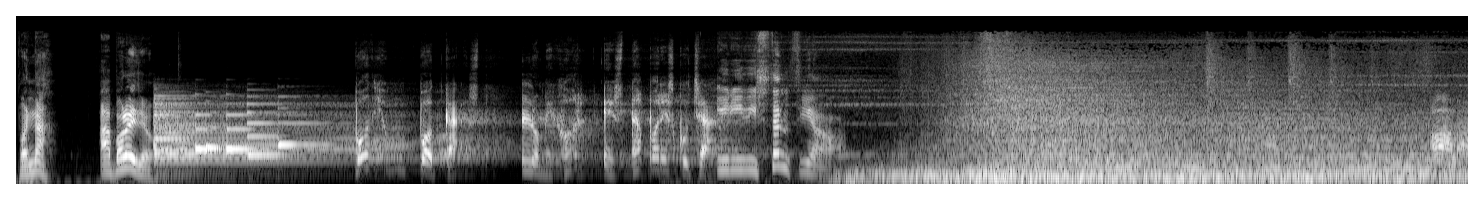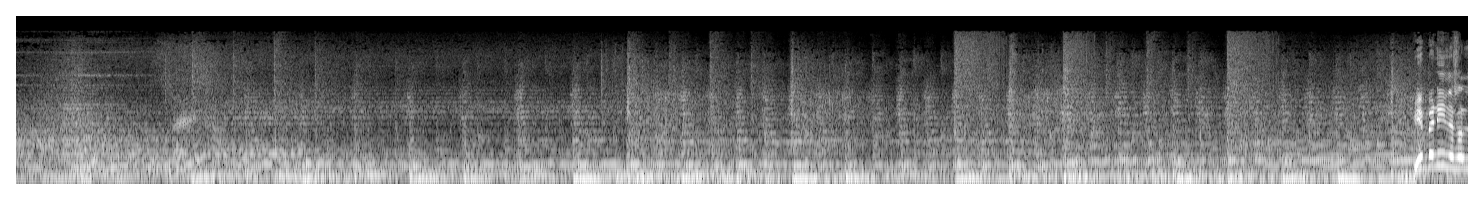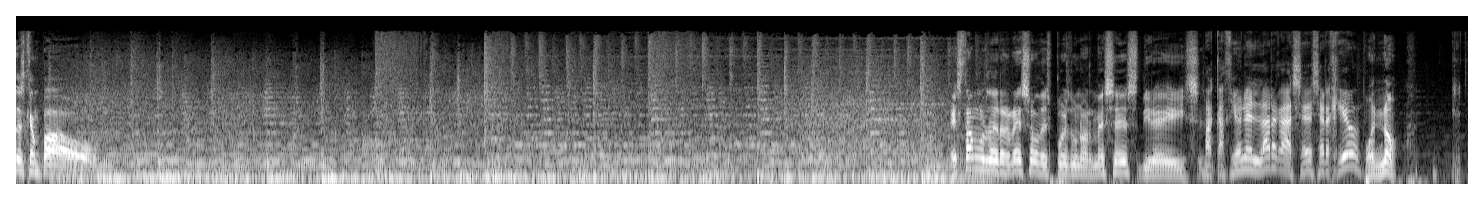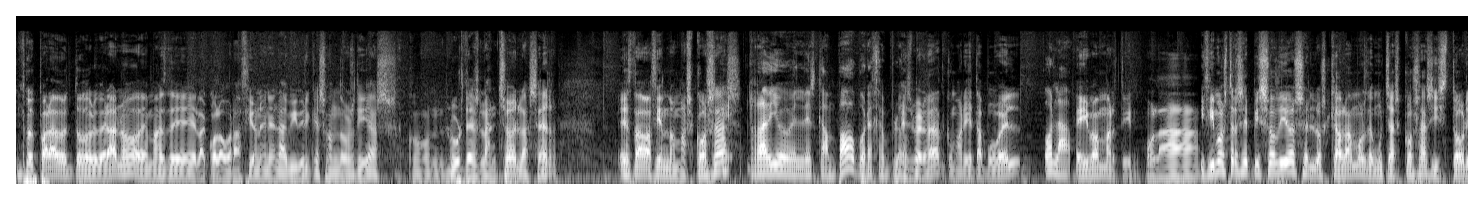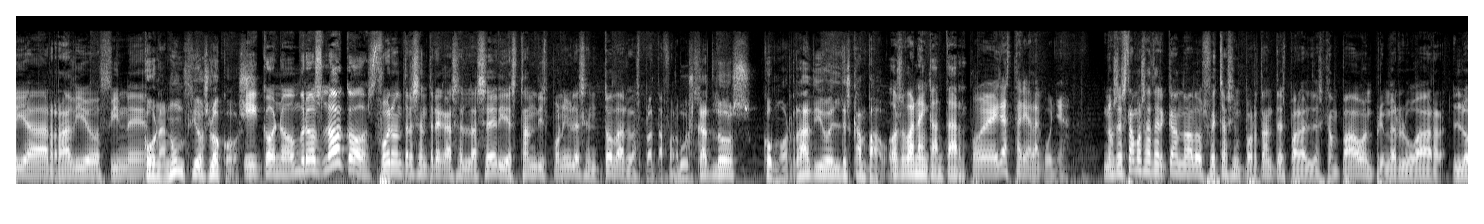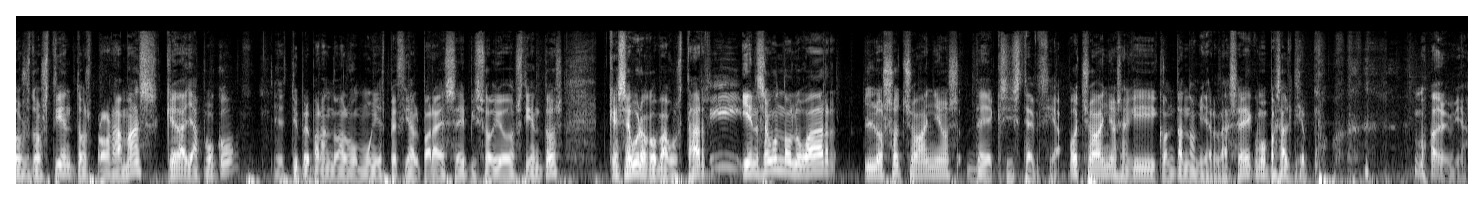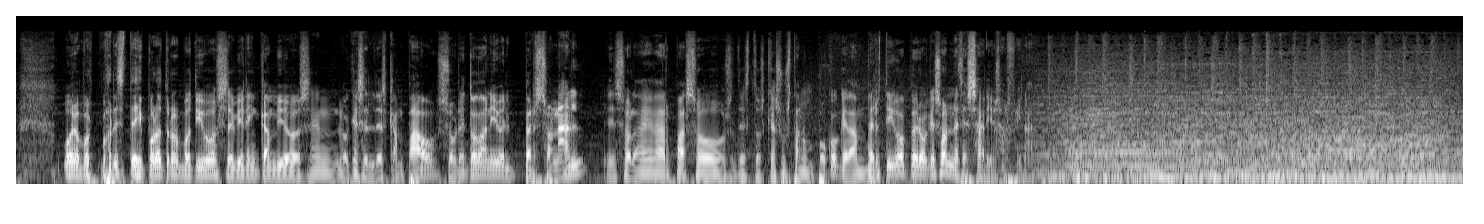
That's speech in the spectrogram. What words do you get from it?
Pues nada, a por ello. Podium Podcast. Lo mejor está por escuchar. Iridistencia. ¡Hala! Bienvenidos al descampado. Estamos de regreso después de unos meses, diréis... Vacaciones largas, ¿eh, Sergio? Pues no. No he parado en todo el verano, además de la colaboración en el A Vivir, que son dos días con Luz Deslancho, en la SER. He estado haciendo más cosas. Radio El Descampado, por ejemplo. Es verdad, con Marieta Pubel Hola. e Iván Martín. Hola. Hicimos tres episodios en los que hablamos de muchas cosas, historia, radio, cine... Con anuncios locos. Y con hombros locos. Fueron tres entregas en la SER y están disponibles en todas las plataformas. Buscadlos como Radio El Descampado. Os van a encantar. Pues ya estaría la cuña. Nos estamos acercando a dos fechas importantes para el descampado. En primer lugar, los 200 programas. Queda ya poco. Estoy preparando algo muy especial para ese episodio 200, que seguro que os va a gustar. Y en segundo lugar, los 8 años de existencia. 8 años aquí contando mierdas, ¿eh? ¿Cómo pasa el tiempo? Madre mía. Bueno, pues por este y por otros motivos se vienen cambios en lo que es el descampado, sobre todo a nivel personal. Es hora de dar pasos de estos que asustan un poco, que dan vértigo, pero que son necesarios al final.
